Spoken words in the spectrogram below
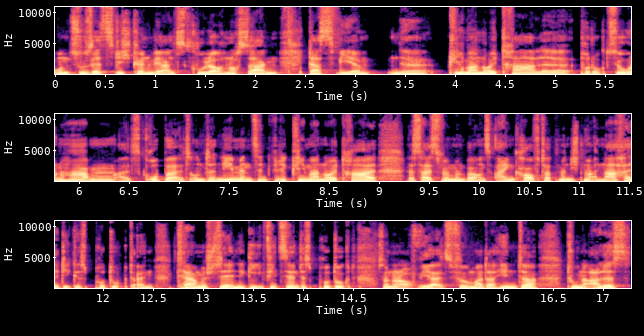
Und zusätzlich können wir als Cool auch noch sagen, dass wir eine klimaneutrale Produktion haben. Als Gruppe, als Unternehmen sind wir klimaneutral. Das heißt, wenn man bei uns einkauft, hat man nicht nur ein nachhaltiges Produkt, ein thermisch sehr energieeffizientes Produkt, sondern auch wir als Firma dahinter tun alles,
